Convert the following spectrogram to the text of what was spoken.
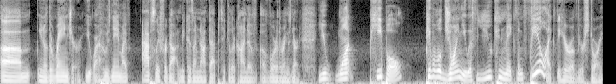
um, you know, the Ranger, you, uh, whose name I've absolutely forgotten because I'm not that particular kind of, of Lord of the Rings nerd. You want people, people will join you if you can make them feel like the hero of your story.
